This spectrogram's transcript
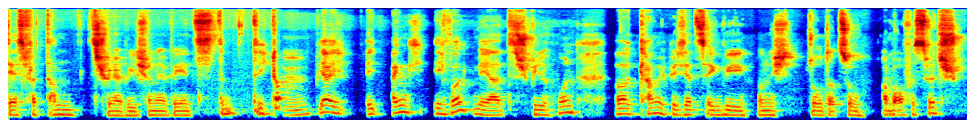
der ist verdammt schwer, wie schon erwähnt. Ich glaube, mhm. ja, ich, ich, eigentlich, ich wollte mir ja das Spiel holen, aber kam ich bis jetzt irgendwie noch nicht so dazu. Aber auf der Switch,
